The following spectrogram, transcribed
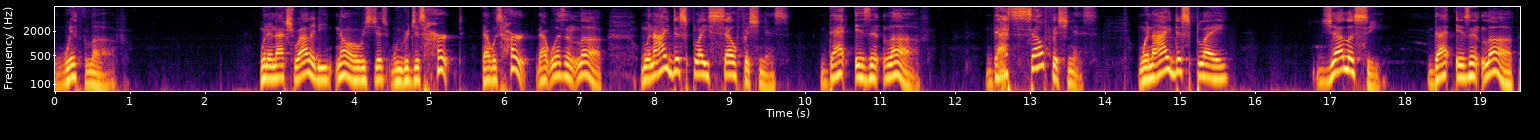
with love. When in actuality, no, it was just, we were just hurt. That was hurt. That wasn't love. When I display selfishness, that isn't love. That's selfishness. When I display jealousy, that isn't love.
